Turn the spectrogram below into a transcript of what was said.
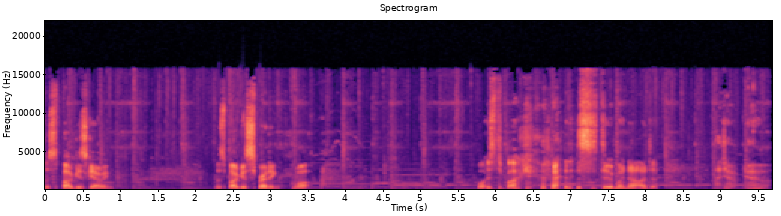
This bug is going. This bug is spreading. What? What is the bug? this is doing my nut. I don't, I don't know.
